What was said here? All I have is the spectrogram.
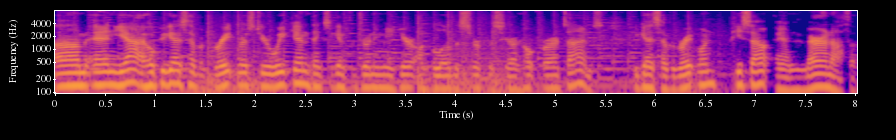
Um, and yeah, I hope you guys have a great rest of your weekend. Thanks again for joining me here on Below the Surface here on Hope for Our Times. You guys have a great one. Peace out and Maranatha.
